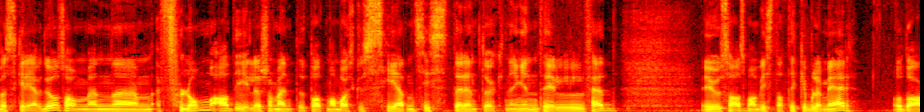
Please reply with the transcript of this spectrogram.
beskrev det jo som en um, flom av dealer som ventet på at man bare skulle se den siste renteøkningen til Fed i USA, som han visste at det ikke ble mer. Og da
